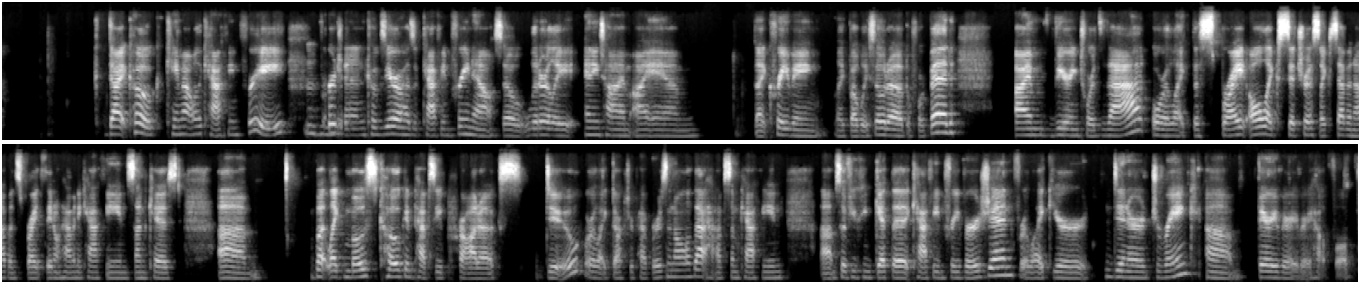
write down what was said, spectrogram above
Diet Coke came out with a caffeine free mm-hmm. version. Coke Zero has a caffeine free now. So literally anytime I am like craving like bubbly soda before bed, I'm veering towards that or like the Sprite, all like citrus, like Seven Up and Sprites. They don't have any caffeine. Sunkist, um, but like most Coke and Pepsi products do, or like Dr Peppers and all of that have some caffeine. Um, so if you can get the caffeine-free version for like your dinner drink, um, very, very, very helpful.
